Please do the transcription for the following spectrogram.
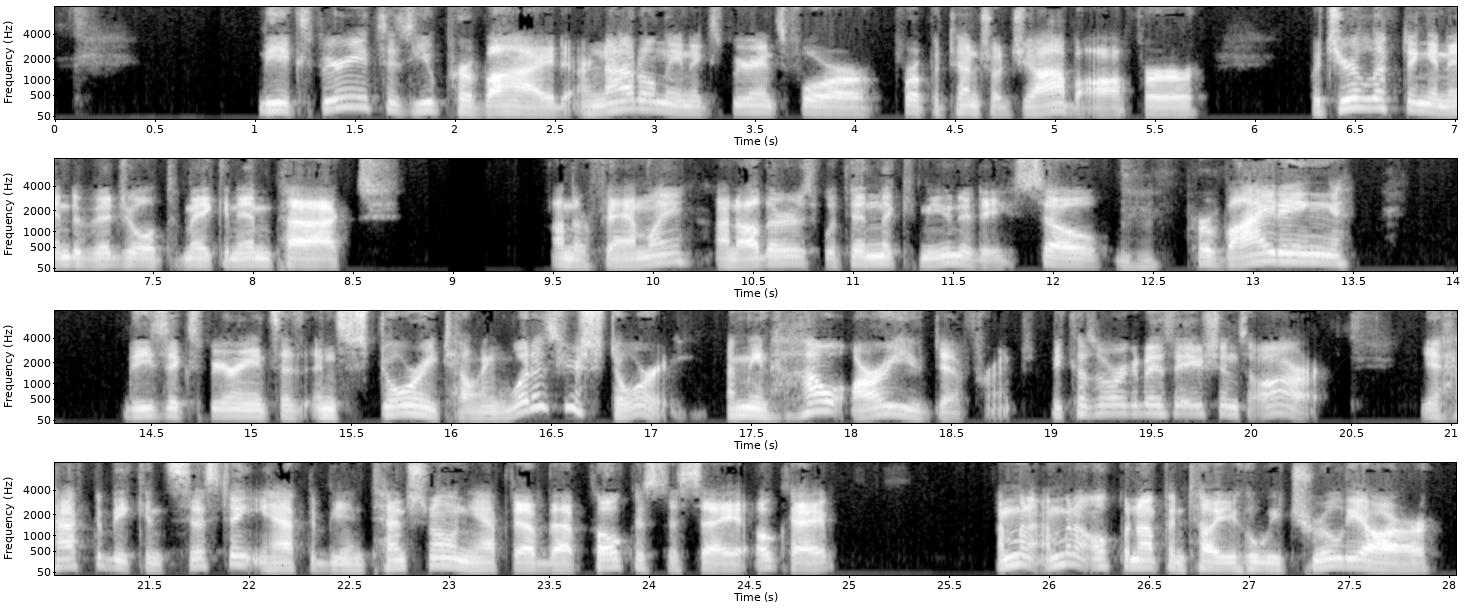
the experiences you provide are not only an experience for for a potential job offer, but you're lifting an individual to make an impact on their family, on others within the community. So mm-hmm. providing these experiences and storytelling. What is your story? I mean, how are you different? Because organizations are. You have to be consistent, you have to be intentional, and you have to have that focus to say, okay, I'm gonna I'm gonna open up and tell you who we truly are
